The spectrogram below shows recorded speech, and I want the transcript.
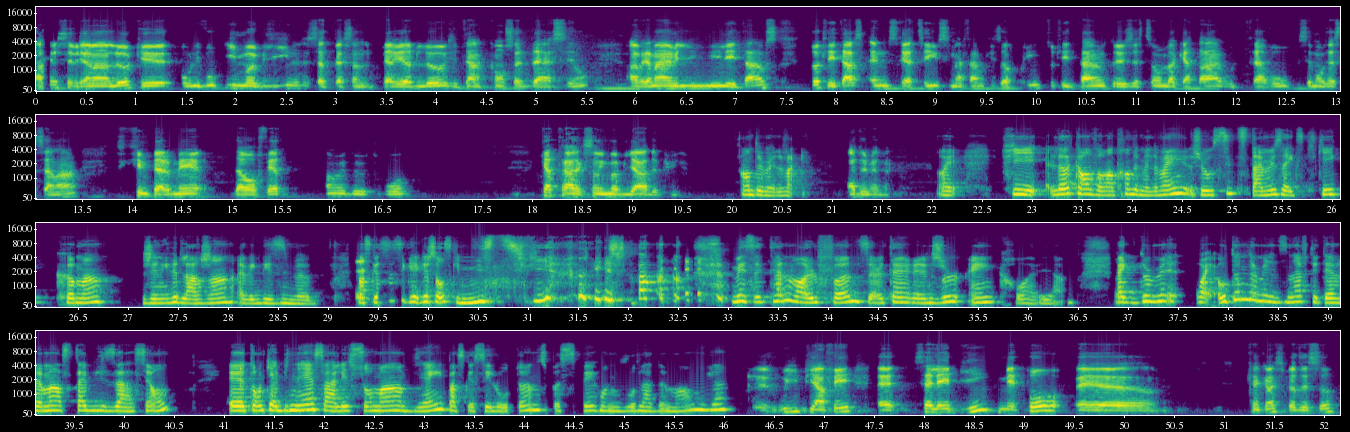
en fait, c'est vraiment là qu'au niveau immobilier, cette période-là, j'étais en consolidation, en vraiment aligné les tâches toutes les tâches administratives, c'est ma femme qui les a repris. Toutes les tâches de gestion de locataires ou de travaux, c'est mon gestionnaire. Ce qui me permet d'avoir fait un, deux, trois, quatre transactions immobilières depuis. En 2020. En 2020. Oui. Puis là, quand on va rentrer en 2020, je veux aussi que tu t'amuses à expliquer comment générer de l'argent avec des immeubles. Parce que ça, c'est quelque chose qui mystifie les gens. Mais c'est tellement le fun. C'est un terrain de jeu incroyable. Fait que ouais, automne 2019, tu étais vraiment en stabilisation. Euh, ton cabinet, ça allait sûrement bien parce que c'est l'automne, c'est pas si pire au niveau de la demande. Euh, oui, puis en fait, euh, ça allait bien, mais pas. Quelqu'un se peut dire ça?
